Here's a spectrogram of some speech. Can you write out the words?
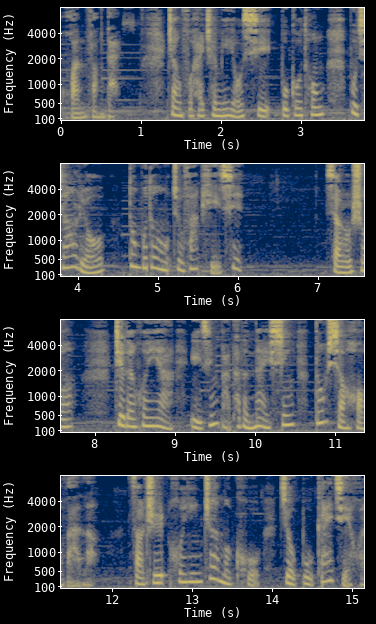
还房贷。丈夫还沉迷游戏，不沟通，不交流，动不动就发脾气。小柔说：“这段婚姻啊，已经把她的耐心都消耗完了。早知婚姻这么苦，就不该结婚。”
